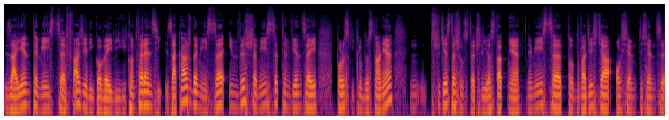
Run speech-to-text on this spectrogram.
zajęte miejsce w fazie ligowej Ligi Konferencji. Za każde miejsce, im wyższe miejsce, tym więcej polski klub dostanie. Mm, 36, czyli ostatnie miejsce, to 28 tysięcy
